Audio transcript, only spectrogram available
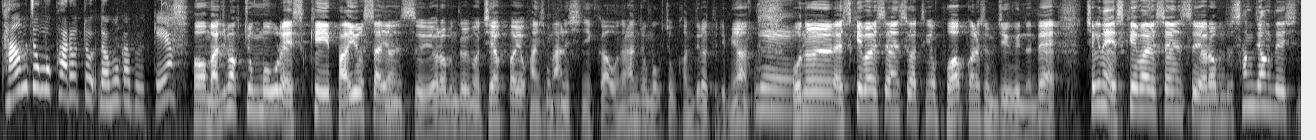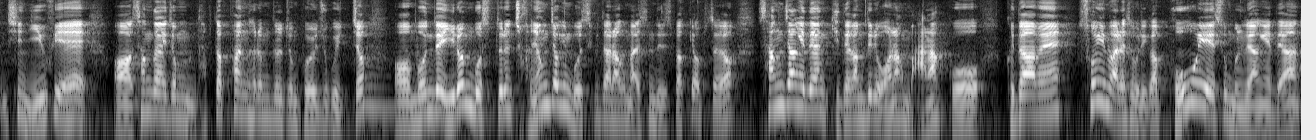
다음 종목 바로 또 넘어가 볼게요. 어, 마지막 종목으로 SK 바이오사이언스 여러분들 뭐 제약 바이오 관심 많으시니까 오늘 한 종목 좀 건드려 드리면 예. 오늘 SK 바이오사이언스 같은 경우 보합권에서 움직이고 있는데 최근에 SK 바이오사이언스 여러분들 상장되신 이후에 어, 상당히 좀 답답한 흐름들 좀 보여주고 있죠. 어, 뭔데 이런 모습들은 전형적인 모습이다라고 말씀드릴 수밖에 없어요. 상장에 대한 기대감들이 워낙 많았고 그 다음에 소위 말해서 우리가 보호예수 물량에 대한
